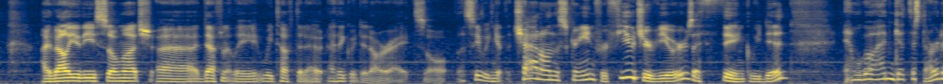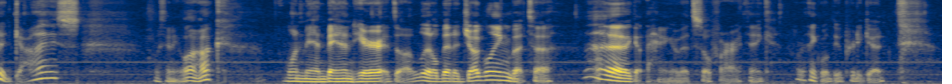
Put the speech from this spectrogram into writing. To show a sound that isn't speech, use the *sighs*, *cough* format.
I value these so much. Uh, definitely, we toughed it out. I think we did all right. So let's see if we can get the chat on the screen for future viewers. I think we did, and we'll go ahead and get this started, guys with any luck. One man band here. It's a little bit of juggling, but uh, I got the hang of it so far, I think. I think we'll do pretty good.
